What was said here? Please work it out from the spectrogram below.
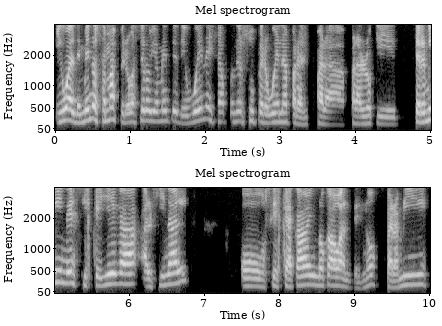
igual, de menos a más, pero va a ser obviamente de buena y se va a poner súper buena para, para, para lo que termine, si es que llega al final o si es que acaba en knockout antes, ¿no? Para mí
